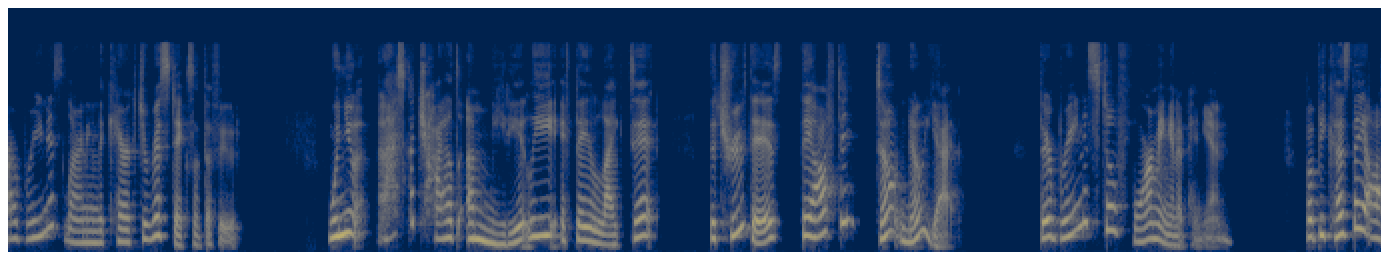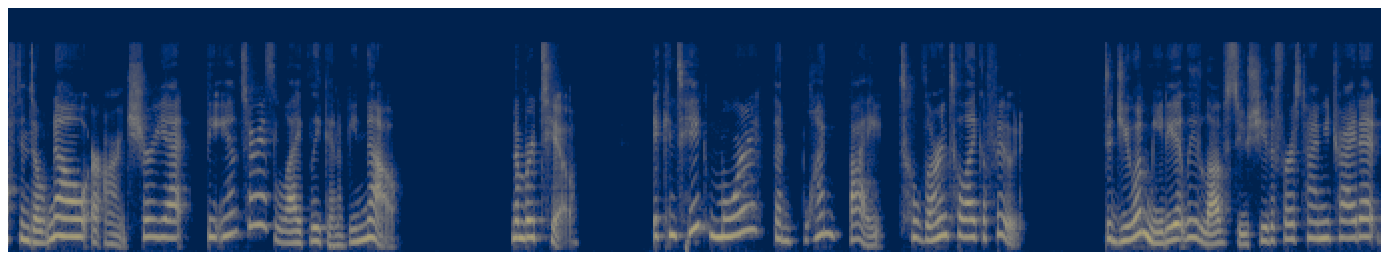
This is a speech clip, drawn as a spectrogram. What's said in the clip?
our brain is learning the characteristics of the food. When you ask a child immediately if they liked it, the truth is they often don't know yet. Their brain is still forming an opinion. But because they often don't know or aren't sure yet, the answer is likely going to be no. Number two, it can take more than one bite to learn to like a food. Did you immediately love sushi the first time you tried it?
